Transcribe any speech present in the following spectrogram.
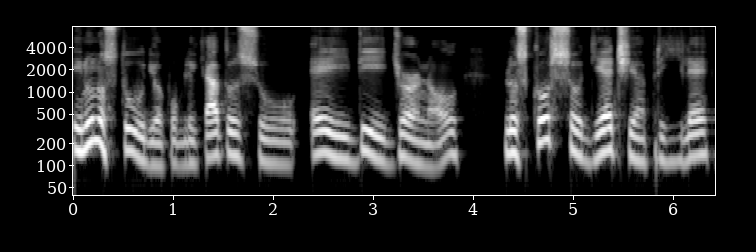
In uno studio pubblicato su AD Journal lo scorso 10 aprile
